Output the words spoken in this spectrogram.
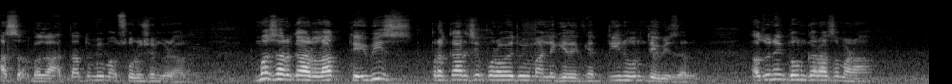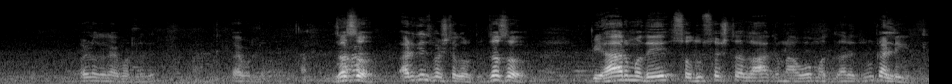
असं बघा आता तुम्ही मग सोल्युशनकडे आलात. मग सरकारला तेवीस प्रकारचे पुरावे तुम्ही मान्य केलेत की तीनवरून तेवीस झालं. अजून एक दोन करा असं म्हणा. कळलं का काय म्हटलं ते? काय म्हटलं? जसं आणखीन स्पष्ट करतो. जसं बिहारमध्ये सदुसष्ट लाख नावं मतदार यातून काढली गेली.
